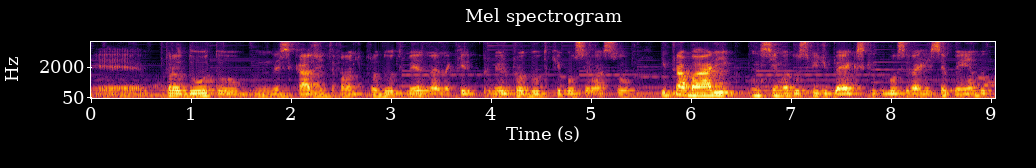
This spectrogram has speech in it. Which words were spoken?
é, produto, nesse caso a gente está falando de produto mesmo, né, naquele primeiro produto que você lançou. E trabalhe em cima dos feedbacks que você vai recebendo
